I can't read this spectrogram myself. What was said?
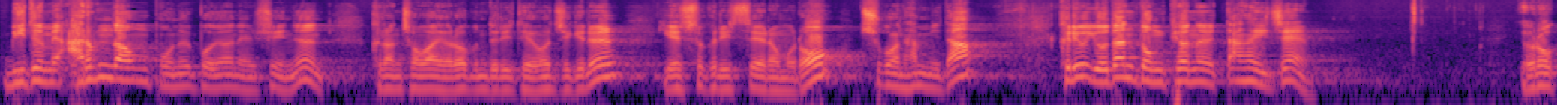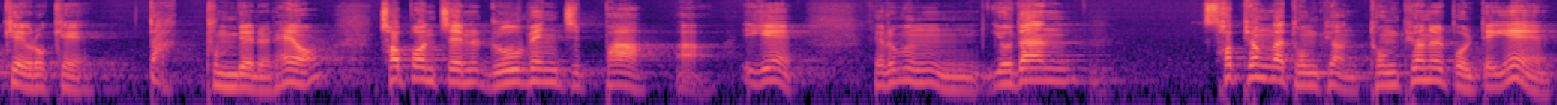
믿음의 아름다운 본을 보여낼 수 있는 그런 저와 여러분들이 되어지기를 예수 그리스도의 이름으로 축원합니다. 그리고 요단 동편을 땅을 이제 요렇게 요렇게 딱 분배를 해요. 첫 번째는 루벤 지파. 아, 이게 여러분 요단 서편과 동편, 동편을 볼 때에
